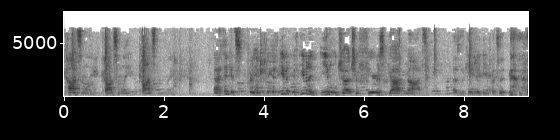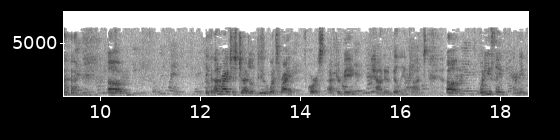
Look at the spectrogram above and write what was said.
constantly, constantly, constantly. And I think it's pretty interesting. If even if even an evil judge who fears God not as the KJV puts it. um, if an unrighteous judge will do what's right, of course, after being hounded a billion times, um, what do you think? I mean,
